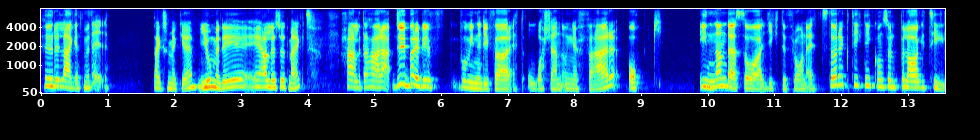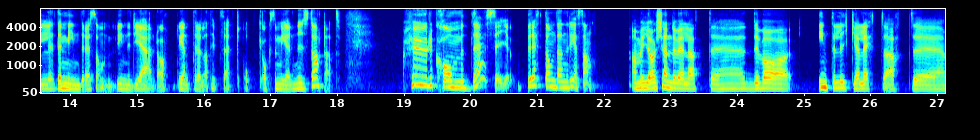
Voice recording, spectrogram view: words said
Hur är läget med dig? Tack så mycket. Jo men det är alldeles utmärkt. Härligt att höra. Du började på Vinergy för ett år sedan ungefär och innan det så gick du från ett större teknikkonsultbolag till det mindre som Vinergy är då, rent relativt sett och också mer nystartat. Hur kom det sig? Berätta om den resan. Ja, men jag kände väl att eh, det var inte lika lätt att eh,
